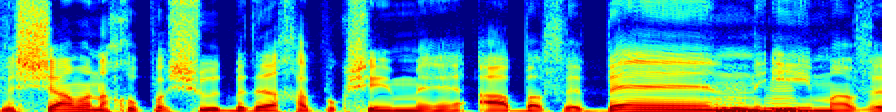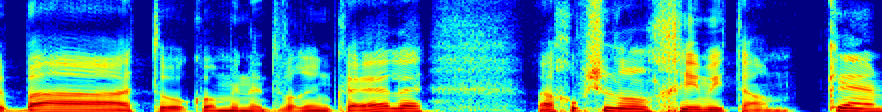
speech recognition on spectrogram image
ושם אנחנו פשוט בדרך כלל פוגשים אה, אבא ובן, mm-hmm. אימא ובת או כל מיני דברים כאלה. ואנחנו פשוט הולכים איתם. כן,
